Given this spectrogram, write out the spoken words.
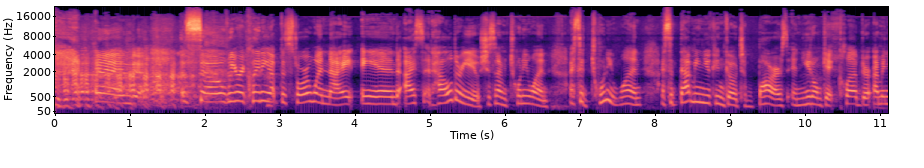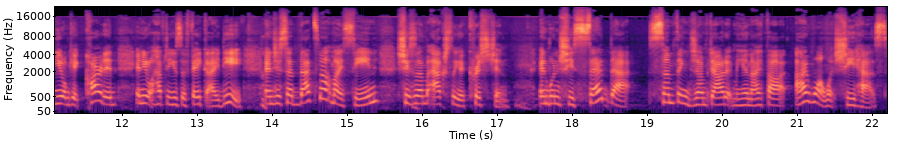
and so we were cleaning up the store one night, and I said, "How old are you?" She said, "I'm 21." I said, "21." I said, that means you can go to bars and you don't get clubbed or, I mean, you don't get carded and you don't have to use a fake ID. And she said, that's not my scene. She said, I'm actually a Christian. And when she said that, something jumped out at me and I thought, I want what she has.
